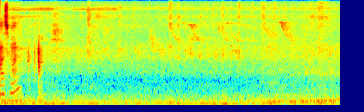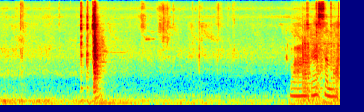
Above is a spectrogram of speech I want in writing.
last one? Wow that's a lot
